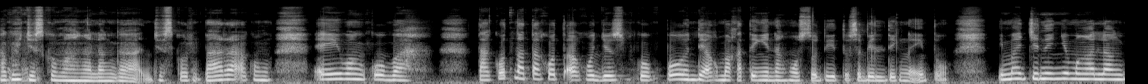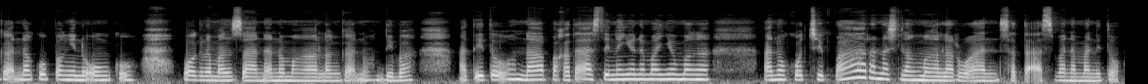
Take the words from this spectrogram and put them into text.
Ako, Diyos ko mga langga, Diyos ko, para akong, ewan ko ba, takot na takot ako, Diyos ko po, hindi ako makatingin ng husto dito sa building na ito. Imagine niyo mga langga, nako, Panginoon ko, wag naman sana no mga langga, no, ba? At ito, napakataas, tingnan niyo naman yung mga, ano, kotse, para na silang mga laruan, sa taas ba naman ito.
